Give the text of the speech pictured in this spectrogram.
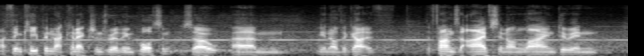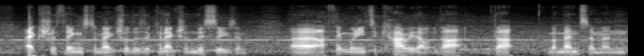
I think keeping that connection is really important. So um, you know, the guy, the fans that I've seen online doing extra things to make sure there's a connection this season. Uh, I think we need to carry that that that momentum and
